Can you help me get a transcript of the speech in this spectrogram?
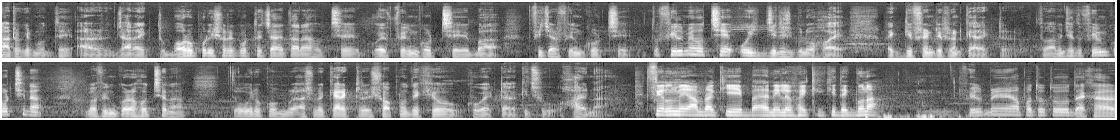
নাটকের মধ্যে। আর যারা একটু বড় পরিসরে করতে চায় তারা হচ্ছে ওয়েব ফিল্ম করছে বা ফিচার ফিল্ম করছে। তো ফিল্মে হচ্ছে ওই জিনিসগুলো হয় লাইক ডিফারেন্ট ডিফারেন্ট ক্যারেক্টার তো আমি যেহেতু ফিল্ম করছি না বা ফিল্ম করা হচ্ছে না তো ওই রকম আসলে ক্যারেক্টারের স্বপ্ন দেখেও খুব একটা কিছু হয় না। ফিল্মে আমরা কি বা, নীলয় ভাইকে কি দেখব না? ফিল্মে আপাতত দেখার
